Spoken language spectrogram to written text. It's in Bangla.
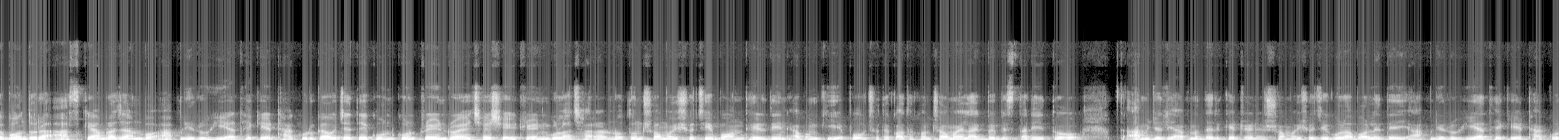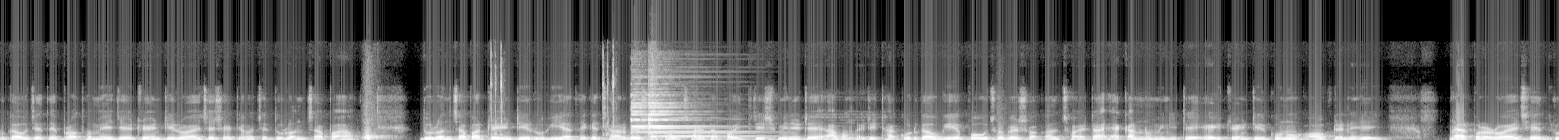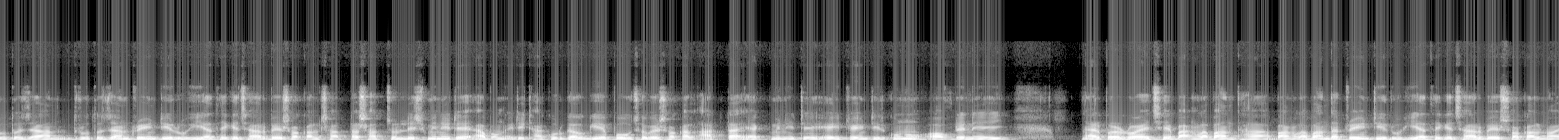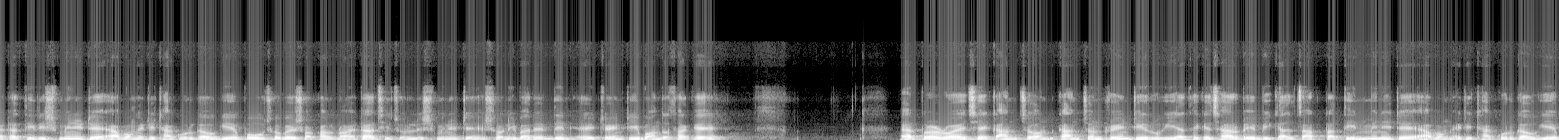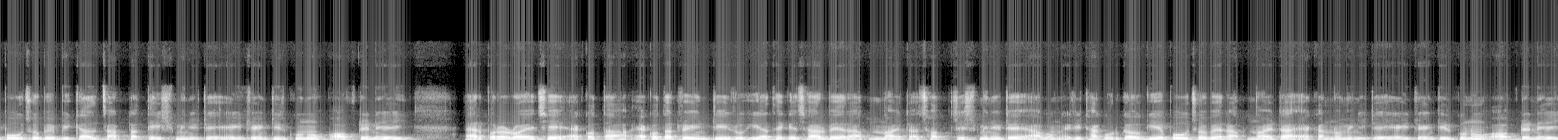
তো বন্ধুরা, আজকে আমরা জানব আপনি রুহিয়া থেকে ঠাকুরগাঁও যেতে কোন কোন ট্রেন রয়েছে? সেই ট্রেনগুলো ছাড়ার নতুন সময়সূচি, বন্ধের দিন এবং গিয়ে পৌঁছতে কতক্ষণ সময় লাগবে বিস্তারিত। আমি যদি আপনাদেরকে ট্রেনের সময়সূচিগুলো বলে দেই, আপনি রুহিয়া থেকে ঠাকুরগাঁও যেতে প্রথমেই যে ট্রেনটি রয়েছে সেটি হচ্ছে দুলনচাপা। দুলনচাপা ট্রেনটি রুহিয়া থেকে ছাড়বে সকাল ছয়টা পঁয়ত্রিশ মিনিটে এবং এটি ঠাকুরগাঁও গিয়ে পৌঁছবে সকাল ছয়টা একান্ন মিনিটে। এই ট্রেনটির কোনো অফ নেই। এরপরে রয়েছে দ্রুতযান। দ্রুতযান ট্রেনটি রুহিয়া থেকে ছাড়বে সকাল সাতটা সাতচল্লিশ মিনিটে এবং এটি ঠাকুরগাঁও গিয়ে পৌঁছবে সকাল আটটা এক মিনিটে। এই ট্রেনটির কোনো অফ ডে নেই। এরপরে রয়েছে বাংলা বান্ধা বাংলা বান্ধা ট্রেনটি রুহিয়া থেকে ছাড়বে সকাল নয়টা তিরিশ মিনিটে এবং এটি ঠাকুরগাঁও গিয়ে পৌঁছবে সকাল নয়টা ছিচল্লিশ মিনিটে। শনিবারের দিন এই ট্রেনটি বন্ধ থাকে। এরপরে রয়েছে কাঞ্চন। কাঞ্চন ট্রেনটি রুহিয়া থেকে ছাড়বে বিকাল চারটা তিন মিনিটে এবং এটি ঠাকুরগাঁও গিয়ে পৌঁছবে বিকাল চারটা তেইশ মিনিটে। এই ট্রেনটির কোনো অফ ডে নেই। এরপরে রয়েছে একতা। একতা ট্রেনটি রুহিয়া থেকে ছাড়বে রাত নয়টা ছত্রিশ মিনিটে এবং এটি ঠাকুরগাঁও গিয়ে পৌঁছবে রাত নয়টা একান্ন মিনিটে। এই ট্রেনটির কোনো অফ ডে নেই।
